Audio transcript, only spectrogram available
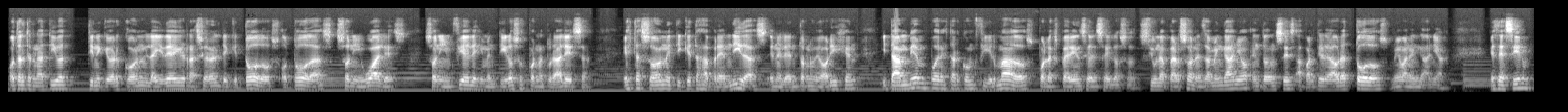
Otra alternativa tiene que ver con la idea irracional de que todos o todas son iguales, son infieles y mentirosos por naturaleza, estas son etiquetas aprendidas en el entorno de origen y también pueden estar confirmados por la experiencia del celoso. Si una persona ya me engaño, entonces a partir de ahora todos me van a engañar. Es decir,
